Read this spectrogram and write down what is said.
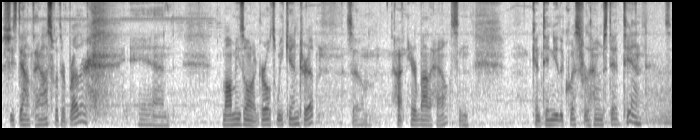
she's down at the house with her brother, and mommy's on a girls' weekend trip, so I'm hunting here by the house and continue the quest for the Homestead 10. So.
